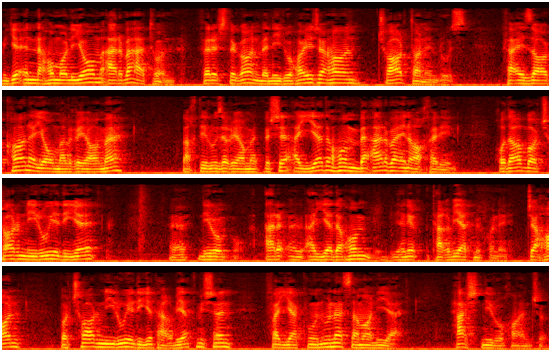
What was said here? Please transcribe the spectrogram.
میگه انهم اليوم اربعتون. فرشتگان و نیروهای جهان چهار تان امروز. فاذا کان یوم القیامه وقتی روز قیامت بشه ایدهم به اربع آخرین. خدا با چهار نیروی دیگه نیرو ایدهم یعنی تقویت می‌کنه. جهان با چهار نیروی دیگه تقویت میشن. فیکونون سمانیه هشت نیرو خواهند شد.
